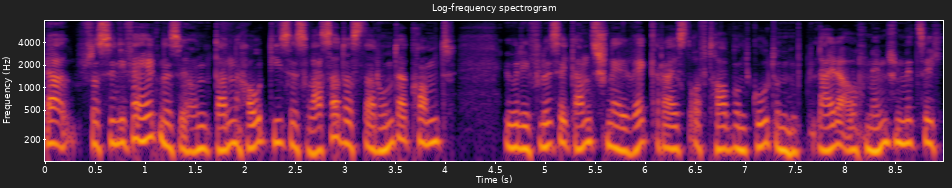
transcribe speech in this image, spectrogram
Ja, das sind die Verhältnisse. Und dann haut dieses Wasser, das da runterkommt, über die Flüsse ganz schnell weg, reißt oft Hab und Gut und leider auch Menschen mit sich.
